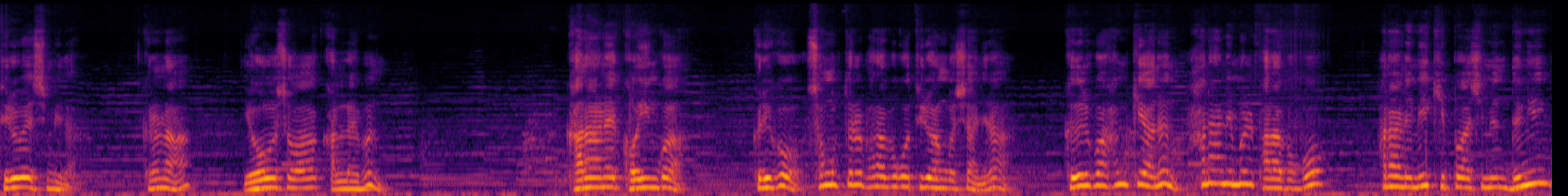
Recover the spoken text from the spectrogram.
두려워했습니다. 그러나 여호수아와 갈렙은 가나안의 거인과 그리고 성읍들을 바라보고 두려워한 것이 아니라 그들과 함께하는 하나님을 바라보고 하나님이 기뻐하시면 능히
